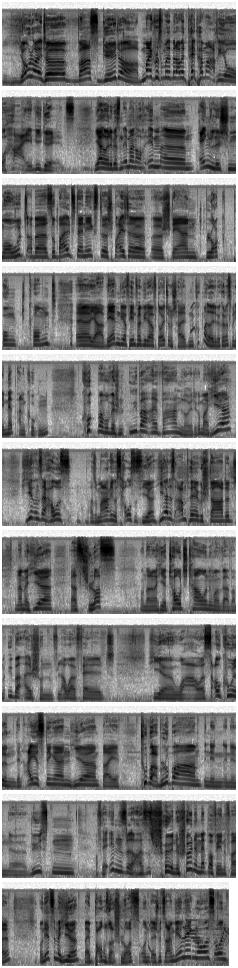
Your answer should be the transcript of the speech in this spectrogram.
Yo Leute, was geht ab? Microsoft mit mit Paper Mario. Hi, wie geht's? Ja Leute, wir sind immer noch im äh, Englisch-Mode, aber sobald der nächste Speicherstern-Blockpunkt kommt, äh, ja, werden wir auf jeden Fall wieder auf Deutsch umschalten. Guck mal Leute, wir können uns mal die Map angucken. Guckt mal, wo wir schon überall waren, Leute. Guck mal, hier hier ist unser Haus, also Marios Haus ist hier. Hier hat das Abenteuer gestartet. Dann haben wir hier das Schloss. Und dann haben wir hier Toad Town. Und wir waren überall schon. Flowerfeld. Hier, wow, sau cool. Den Eisdingern hier bei Tuba Blubba. In den, in den äh, Wüsten. Auf der Insel. Oh, das ist schön. Eine schöne Map auf jeden Fall. Und jetzt sind wir hier bei Bowser Schloss. Und ich würde sagen, wir legen los und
